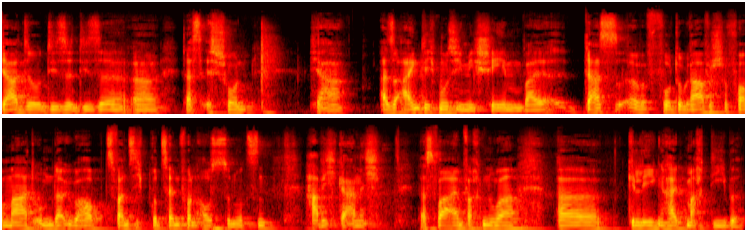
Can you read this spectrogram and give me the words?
ja, so diese, diese, äh, das ist schon, ja, also eigentlich muss ich mich schämen, weil das äh, fotografische Format, um da überhaupt 20 Prozent von auszunutzen, habe ich gar nicht. Das war einfach nur äh, Gelegenheit macht Diebe.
